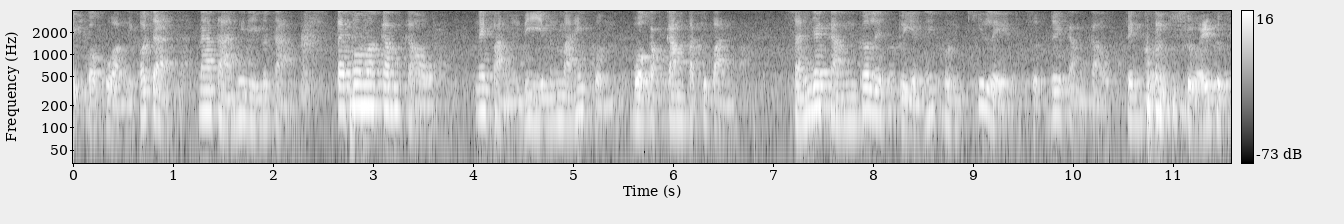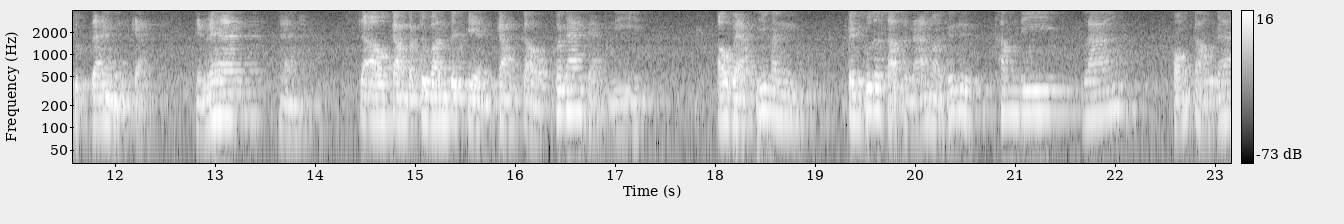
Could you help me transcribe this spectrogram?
10กว่าขวบนี่เขาจะหน้าตาไม่ดีก็ตาม แต่พอมากรรมเก่าในฝั่งดีมันมาให้ผลบวกกับกรรมปัจจุบัน สัญญกรรมก็เลยเปลี่ยนให้คนขี้เหร่สุดๆด้วยกรรมเก่า เป็นคนสวยสุดๆได้เหมือนกัน เห็นไหมฮะจะเอากรรมปัจจุบันไปเปลี่ยนกรรมเก่าก็ได้แบบนี้ เอาแบบที่มันเป็นพุทธศาสนาหน่อยก็คือทำดีล้างของเก่าได้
